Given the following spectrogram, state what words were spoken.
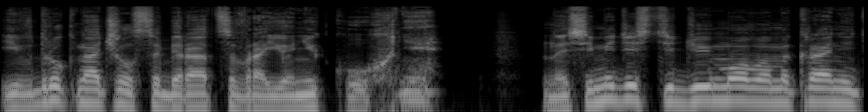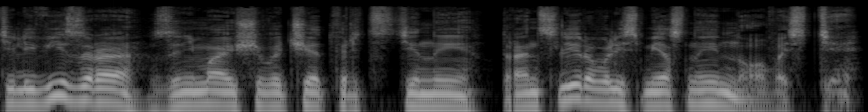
и вдруг начал собираться в районе кухни. На 70-дюймовом экране телевизора, занимающего четверть стены, транслировались местные новости.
